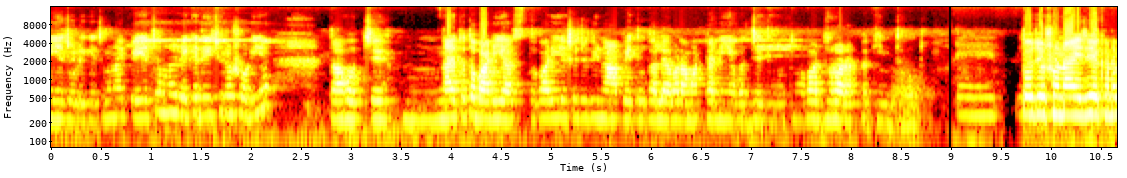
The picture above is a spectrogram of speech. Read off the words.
নিয়ে চলে গেছে মনে হয় পেয়েছে, মনে রেখে দিয়েছিল সরিয়ে। তা হচ্ছে নয়তো তো বাড়ি আসতো। বাড়ি এসে যদি না পেতো, তাহলে আবার আমারটা নিয়ে আবার যেতে হতো। আবার ধরো আর একটা কিনতে হতো। তো শোনা এই যে এখানে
